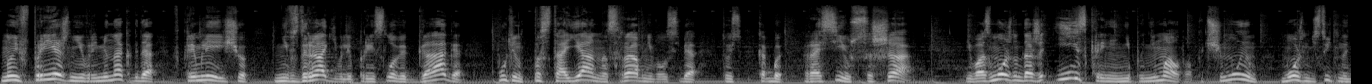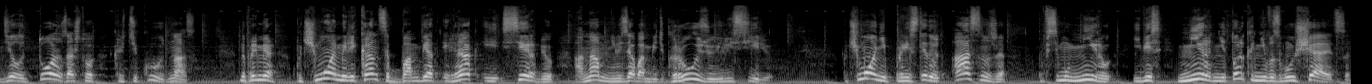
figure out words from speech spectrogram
но и в прежние времена, когда в Кремле еще не вздрагивали при слове «Гага», Путин постоянно сравнивал себя, то есть как бы Россию с США. И, возможно, даже искренне не понимал, а почему им можно действительно делать то, за что критикуют нас. Например, почему американцы бомбят Ирак и Сербию, а нам нельзя бомбить Грузию или Сирию? Почему они преследуют Ассенжа по всему миру, и весь мир не только не возмущается,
